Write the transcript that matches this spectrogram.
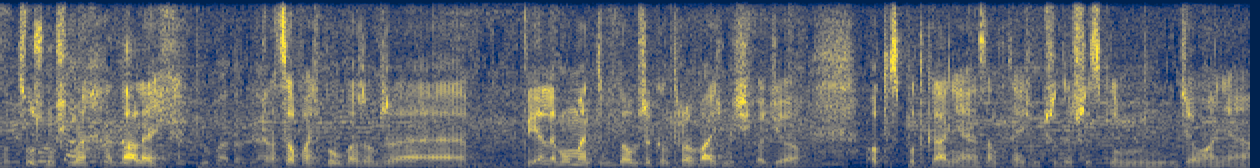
No cóż, musimy dalej pracować, bo uważam, że wiele momentów dobrze kontrolowaliśmy, jeśli chodzi o, o to spotkanie. Zamknęliśmy przede wszystkim działania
